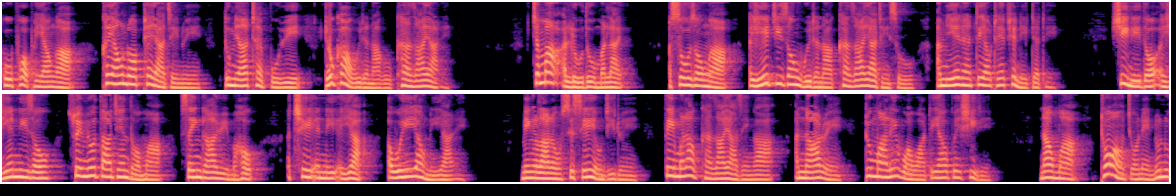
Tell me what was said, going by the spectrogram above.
ကိုယ်ဖော့ဖျောင်းကခယောင်းတော်ဖျက်ရခြင်းတွင် သူများထက်ပို၍ဒုက္ခဝေဒနာကိုခံစားရတယ်ကျမအလိုတို့မလိုက်အဆိုးဆုံးကအရေးကြီးဆုံးဝေဒနာခံစားရခြင်းဆိုအမြဲတမ်းတယောက်တည်းဖြစ်နေတတ်တယ်။ ရှိနေသောအရင်နှီးဆုံးဆွေမျိုးသားချင်းတော်မှစိန်ကား၍မဟုတ် အခြေအနေအရအဝေးရောက်နေရတယ်။မင်္ဂလာတုံစစ်ဆေးယုံကြီးတွင်တေမလောက်ခံစားရစဉ်ကအနားတွင် တူမာလေးဝါဝါတယောက်ပဲရှိတယ်။နောက်မှထုံးအောင်ကျော်နဲ့နုနု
